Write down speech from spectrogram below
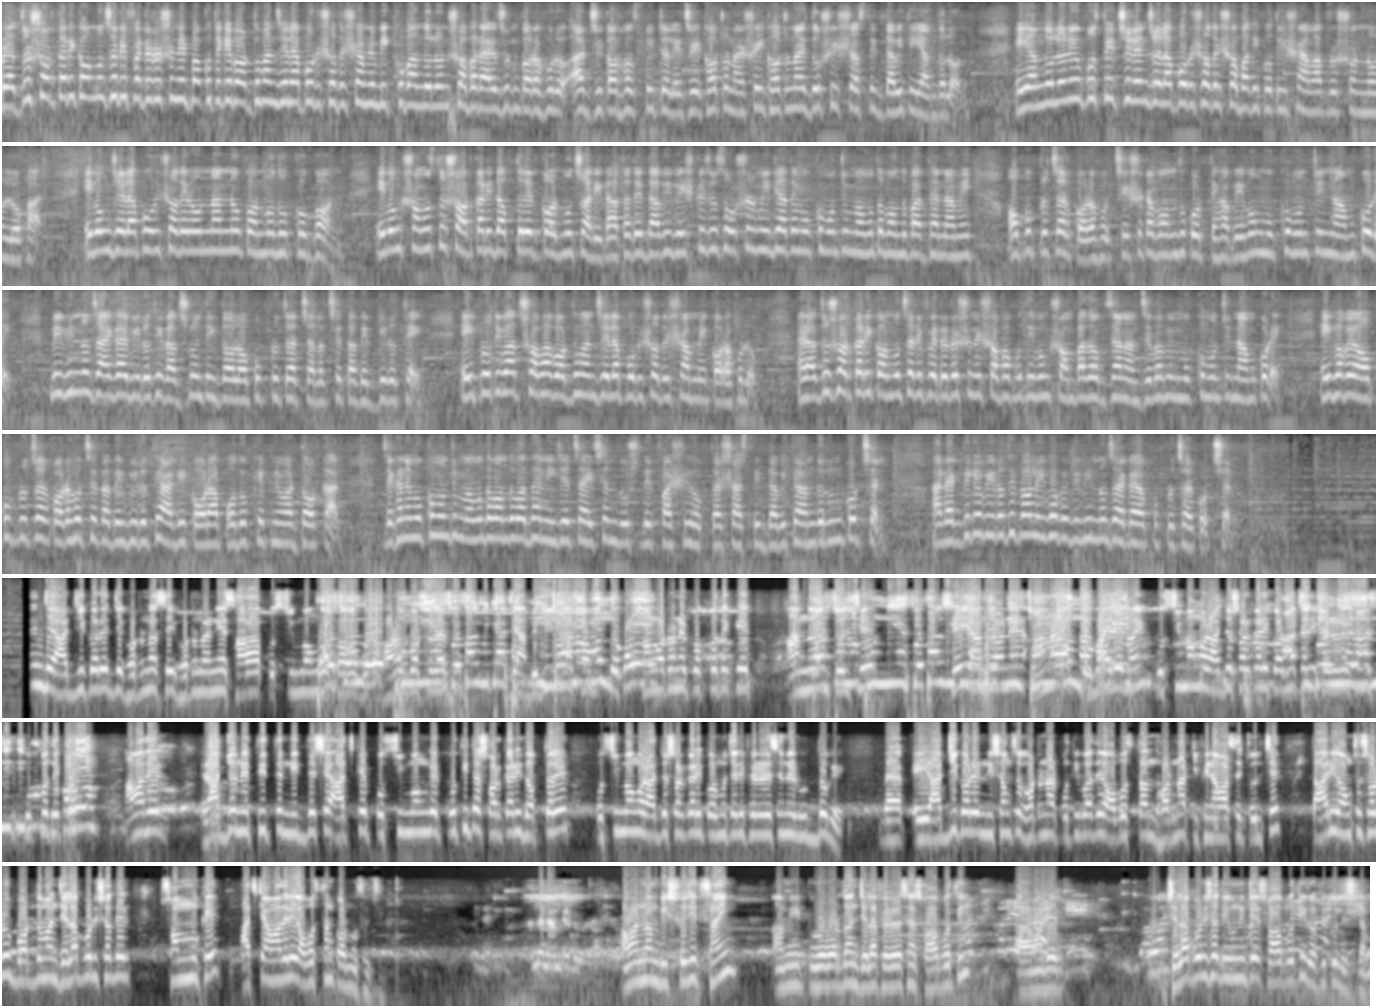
রাজ্য সরকারি কর্মচারী ফেডারেশনের পক্ষ থেকে বর্ধমান জেলা পরিষদের সামনে বিক্ষোভ আন্দোলন সভার আয়োজন করা হলো আরজিকর হসপিটালে। যে ঘটনা, সেই ঘটনায় দোষীর শাস্তির দাবিতে এই আন্দোলন। এই আন্দোলনে উপস্থিত ছিলেন জেলা পরিষদের সভাধিপতি শ্যামা প্রসন্ন লোহার এবং জেলা পরিষদের অন্যান্য কর্মদক্ষগণ এবং সমস্ত সরকারি দপ্তরের কর্মচারীরা। তাদের দাবি, বেশ কিছু সোশ্যাল মিডিয়াতে মুখ্যমন্ত্রী মমতা বন্দ্যোপাধ্যায়ের নামে অপপ্রচার করা হচ্ছে। সেটা বন্ধ করতে হবে এবং মুখ্যমন্ত্রীর নাম করে বিভিন্ন জায়গায় বিরোধী রাজনৈতিক দল অপপ্রচার চালাচ্ছে তাদের বিরুদ্ধে। এই প্রতিবাদ সভা বর্ধমান জেলা পরিষদের সামনে করা হলো। রাজ্য সরকারি কর্মচারী ফেডারেশনের সভাপতি এবং সম্পাদক জানান, যেভাবে মুখ্যমন্ত্রীর নাম করে এইভাবে অপপ্রচার করা হচ্ছে, তাদের বিরুদ্ধে আগে কড়া পদক্ষেপ নেওয়ার দরকার। যেখানে মুখ্যমন্ত্রী মমতা বন্দ্যোপাধ্যায় নিজে চাইছেন দোষীদের ফাঁসি হোক তার শাস্তির দাবিতে আন্দোলন করছেন আর একদিকে বিরোধী দল এইভাবে বিভিন্ন জায়গায় অপপ্রচার করছেন যে আরজি করের যে ঘটনা সেই ঘটনা নিয়ে সারা পশ্চিমবঙ্গ করে। সংগঠনের পক্ষ থেকে আন্দোলন চলছে সেই আন্দোলনে তার বাইরে করে। নয় পশ্চিমবঙ্গ রাজ্য সরকারি কর্মচারী পক্ষ থেকে আমাদের রাজ্য নেতৃত্বের নির্দেশে আজকে পশ্চিমবঙ্গের প্রতিটা সরকারি দপ্তরে পশ্চিমবঙ্গ রাজ্য সরকারি কর্মচারী ফেডারেশনের উদ্যোগে এই রাজ্যিকরের নৃশংস ঘটনার প্রতিবাদে অবস্থান ধর্না টিফিন আওয়ার্সে চলছে। তারই অংশস্বরূপ বর্ধমান জেলা পরিষদের সম্মুখে আজকে আমাদের এই অবস্থান কর্মসূচি। আমার নাম বিশ্বজিৎ সাই আমি পূর্ব বর্ধমান জেলা ফেডারেশনের সভাপতি আর আমাদের জেলা পরিষদ ইউনিটের সভাপতি রফিকুল ইসলাম।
